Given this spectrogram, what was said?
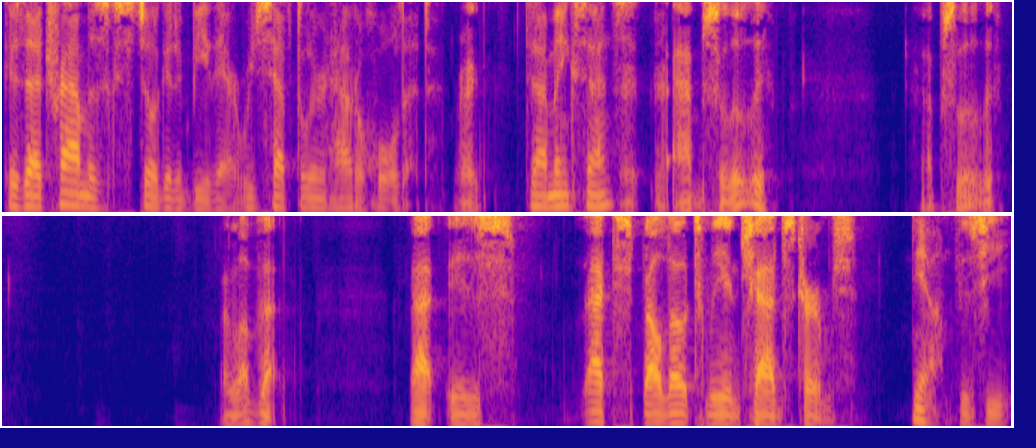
Because that trauma is still going to be there. We just have to learn how to hold it. Right. Does that make sense? Absolutely. Absolutely. I love that. That is that's spelled out to me in Chad's terms Yeah. because he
